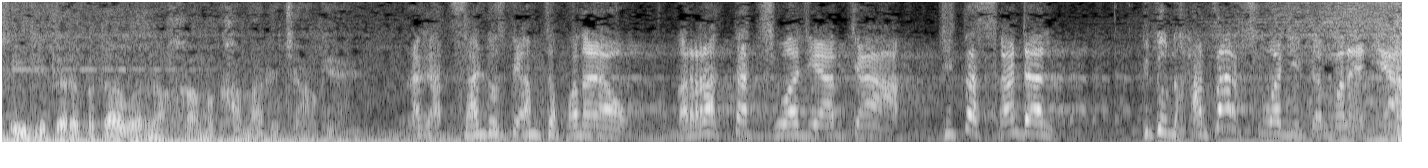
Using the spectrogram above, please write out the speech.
सीधी तरह बता वरना खाम खा मारे जाओगे। रगात सांडूच ते आमचं पणाव रक्तात शिवाजी आमच्या जिथं सांडल तिथून हज़ार शिवाजी जन्माला येत्या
